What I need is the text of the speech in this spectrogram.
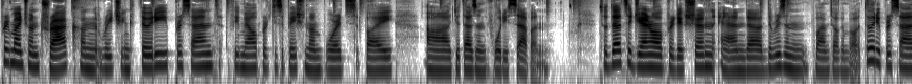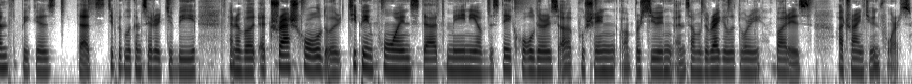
pretty much on track on reaching 30% female participation on boards by uh, 2047. So that's a general prediction, and uh, the reason why I'm talking about 30% because that's typically considered to be kind of a, a threshold or tipping points that many of the stakeholders are pushing, pursuing, and some of the regulatory bodies are trying to enforce.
